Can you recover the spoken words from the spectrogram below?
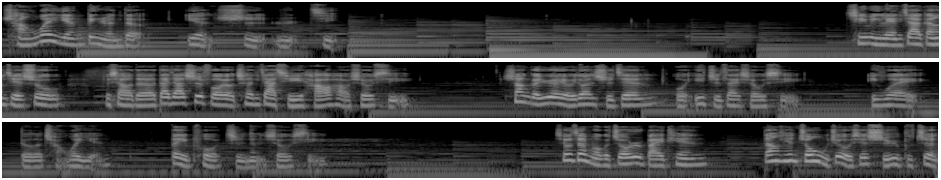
肠胃炎病人的厌世日记。清明连假刚结束，不晓得大家是否有趁假期好好休息？上个月有一段时间，我一直在休息，因为得了肠胃炎，被迫只能休息。就在某个周日白天，当天中午就有些食欲不振。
